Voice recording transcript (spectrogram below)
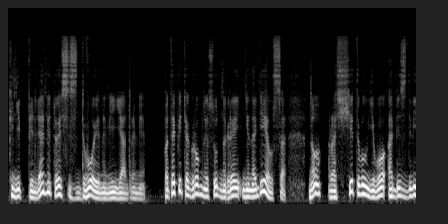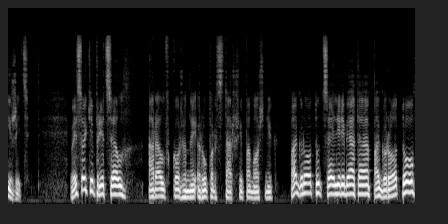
книппелями, то есть сдвоенными ядрами. Потопить огромное судно Грей не надеялся, но рассчитывал его обездвижить. «Высокий прицел!» — орал в кожаный рупор старший помощник. «По гроту цель, ребята, по гроту!»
